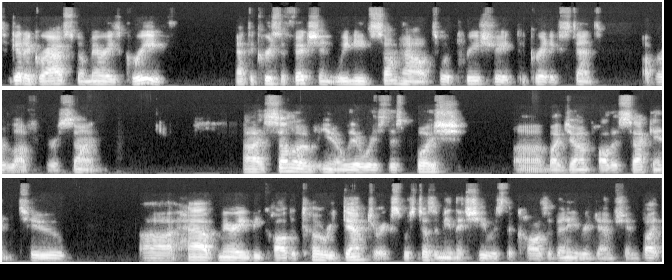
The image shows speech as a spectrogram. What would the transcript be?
To get a grasp on Mary's grief at the crucifixion, we need somehow to appreciate the great extent of her love for her son uh, some of you know there was this push uh, by John Paul II to uh, have Mary be called the co-redemptrix, which doesn't mean that she was the cause of any redemption, but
